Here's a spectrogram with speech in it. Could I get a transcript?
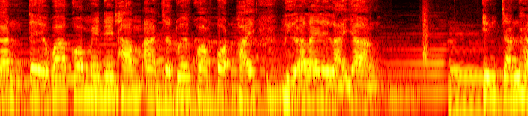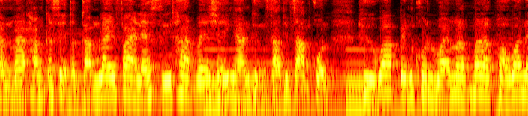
กัน แต่ว่าก็ไม่ได้ทำอาจจะด้วยความปลอดภัยหรืออะไรหลาย ๆ อย่าง อินจันหันมาทำเกษตรกรรมไล่ฝ้ายและซื้อทาสไว้ใช้งานถึง 33 คน ถือว่าเป็นคนรวยมากๆ เพราะว่าใน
